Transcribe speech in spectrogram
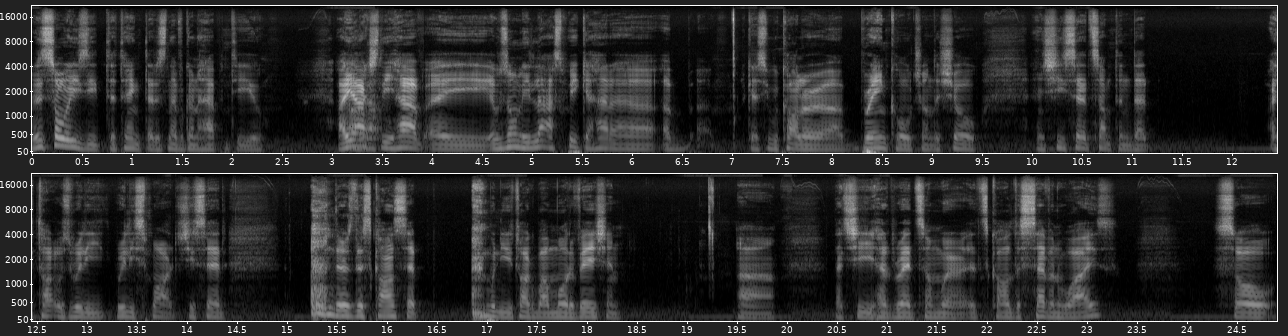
it's so easy to think that it's never going to happen to you. I Oh, yeah. actually have a. It was only last week I had a, a. I guess you would call her a brain coach on the show, and she said something that I thought it was really really smart. She said, "There's this concept when you talk about motivation uh, that she had read somewhere. It's called the seven whys. So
